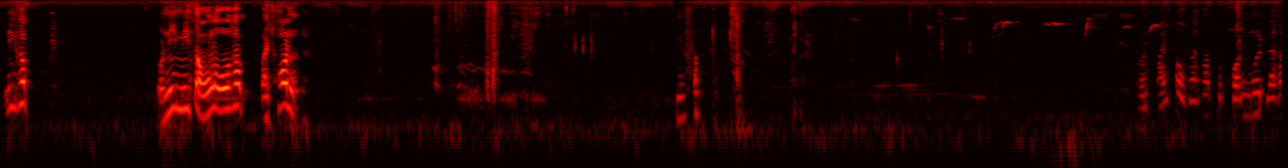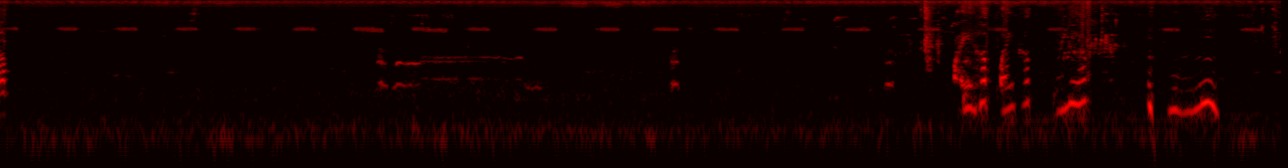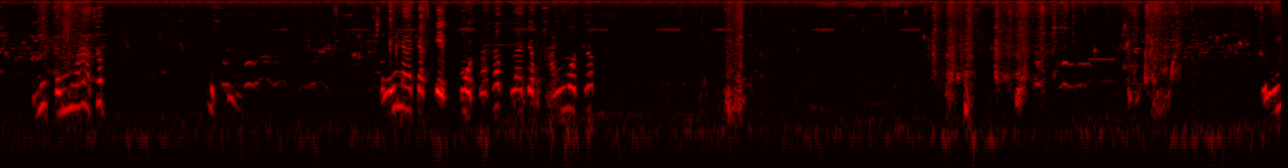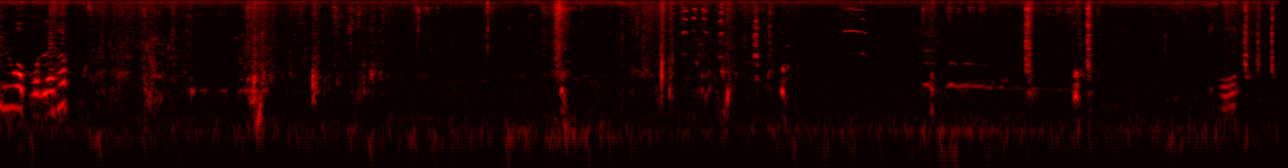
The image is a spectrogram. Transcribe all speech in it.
นี่ครับ ตัวนี้มีสองโลครับปลาช่อน นี่ครับเปิดไฟตกแล้วครับ ทุกคนมืดแล้วครับไปครับไปครับนี่ครับ นี่ตึงมากครับวันนี้น่าจะเก็บหมดนะครับ น่าจะพันหมดครับวันนี้รวบหมดเลยครับ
